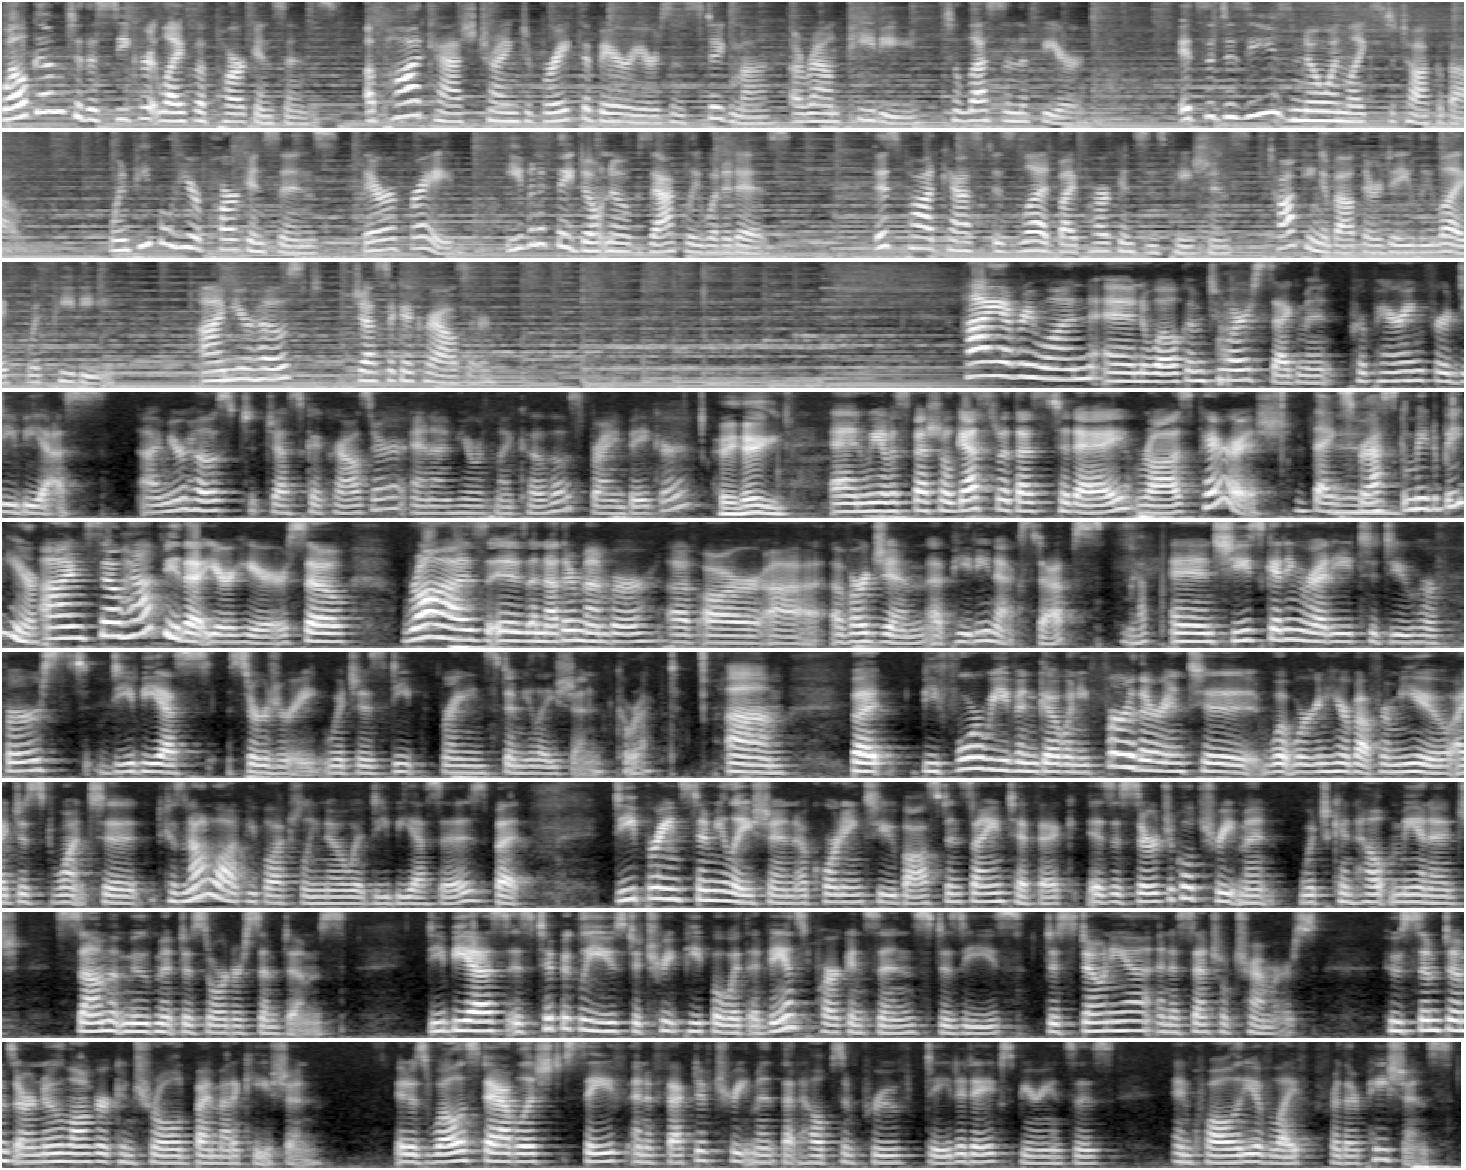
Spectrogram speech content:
Welcome to The Secret Life of Parkinson's, a podcast trying to break the barriers and stigma around PD to lessen the fear. It's a disease no one likes to talk about. When people hear Parkinson's, they're afraid, even if they don't know exactly what it is. This podcast is led by Parkinson's patients talking about their daily life with PD. I'm your host, Jessica Krauser. Hi, everyone, and welcome to our segment, Preparing for DBS. I'm your host, Jessica Krauser, and I'm here with my co host, Brian Baker. Hey, hey. And we have a special guest with us today, Roz Parish. Thanks yeah. for asking me to be here. I'm so happy that you're here. So, Roz is another member of our uh, of our gym at PD Next Steps. Yep. And she's getting ready to do her first DBS surgery, which is deep brain stimulation. Correct. Um, but before we even go any further into what we're going to hear about from you, I just want to, because not a lot of people actually know what DBS is, but deep brain stimulation, according to Boston Scientific, is a surgical treatment which can help manage some movement disorder symptoms. DBS is typically used to treat people with advanced Parkinson's disease, dystonia, and essential tremors, whose symptoms are no longer controlled by medication. It is well established, safe, and effective treatment that helps improve day to day experiences and quality of life for their patients.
